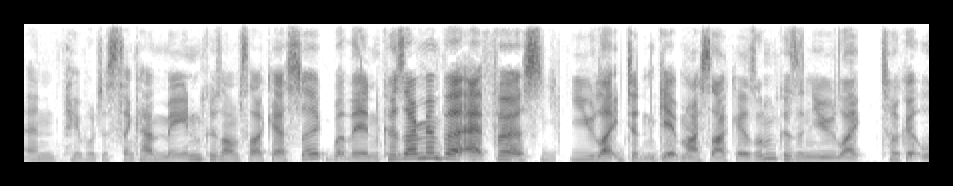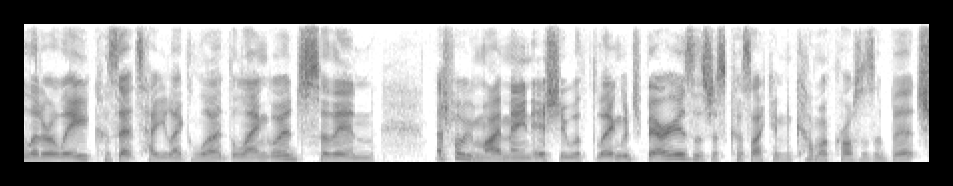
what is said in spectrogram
and people just think I'm mean because I'm sarcastic. But then, because I remember at first you like didn't get my sarcasm, because then you like took it literally, because that's how you like learnt the language. So then. That's probably my main issue with language barriers is just because I can come across as a bitch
